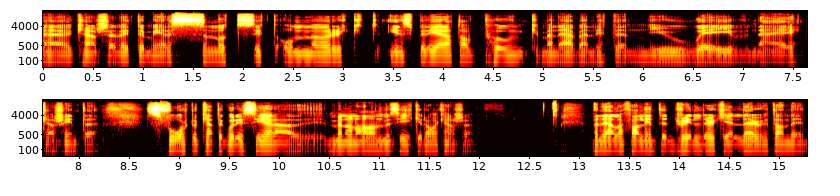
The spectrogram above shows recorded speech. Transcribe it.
Uh, kanske lite mer smutsigt och mörkt, inspirerat av punk, men även lite new wave. Nej, kanske inte. Svårt att kategorisera med någon annan musik idag kanske. Men det är i alla fall inte driller killer, utan det är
